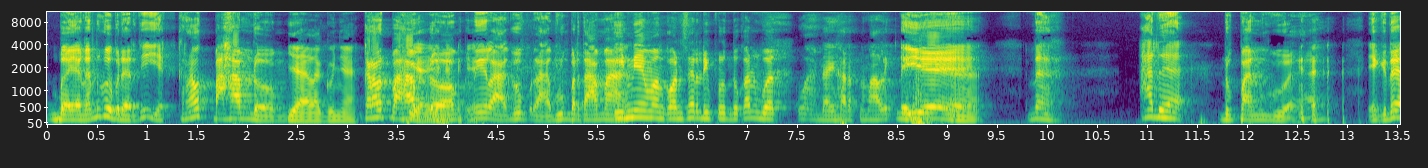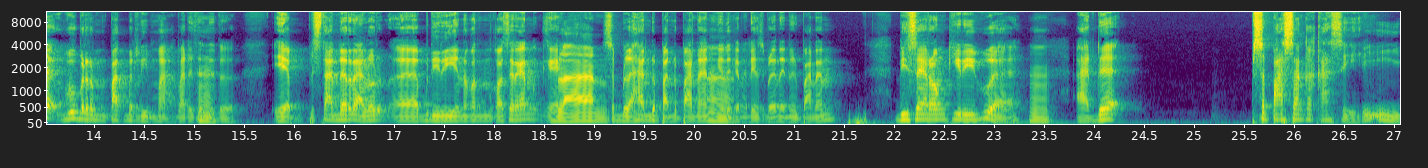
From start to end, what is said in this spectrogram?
Bayangan gue berarti ya crowd paham dong. Ya lagunya. Crowd paham iya. dong. Ini lagu album pertama. Ini emang konser diperuntukkan buat wah Die Hard Malik deh. Iya. Nah, Nah, ada depan gua. Ya kita gue berempat berlima pada saat itu. Ya standar lah lu eh, berdiri nonton konser kan kayak Sebelahan. sebelahan depan-depanan gitu kan ada yang sebelahan yang depanan. Di serong kiri gua Hmm. ada sepasang kekasih. Ih.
